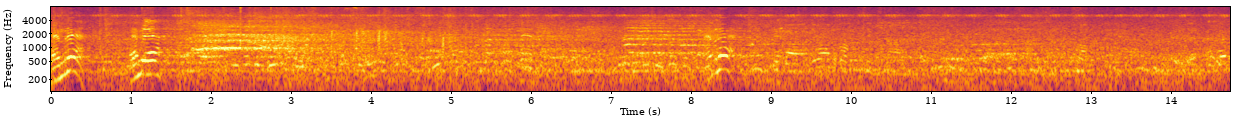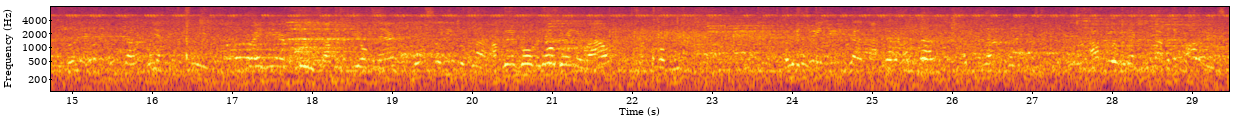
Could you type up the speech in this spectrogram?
Emre! Emre! Emre! Right here, blue, so I'm going to go over there during the round. I'll be over there. The problem is,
